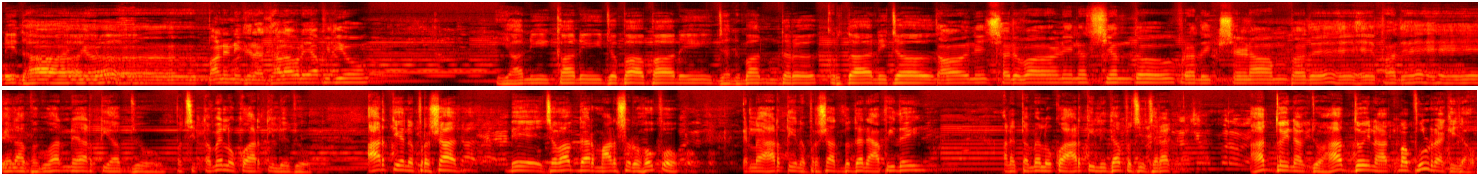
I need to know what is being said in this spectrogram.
નિધાય પાણીની જરા ઝાડાવળી આપી દો યાની કાની જપાપાની જન્માંતર કૃતાની ચ તાની સર્વાણી નશ્યંતો પ્રદક્ષિણામ પદે પદે પહેલા ભગવાનને આરતી આપજો પછી તમે લોકો આરતી લેજો. આરતી અને પ્રસાદ બે જવાબદાર માણસો હોપો. એટલે આરતી અને પ્રસાદ બધાને આપી દઈ અને તમે લોકો આરતી લીધા પછી જરાક હાથ ધોઈ નાખજો હાથ ધોઈને હાથમાં ફૂલ રાખી જાઓ.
